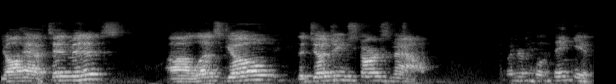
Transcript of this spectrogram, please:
Y'all have 10 minutes. Uh, let's go. The judging starts now. Wonderful, thank you.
